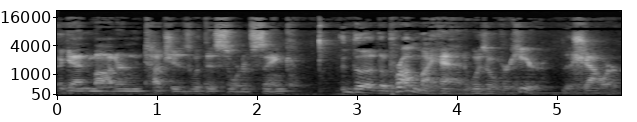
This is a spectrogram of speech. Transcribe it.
Again, modern touches with this sort of sink. The, the problem I had was over here, the shower.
